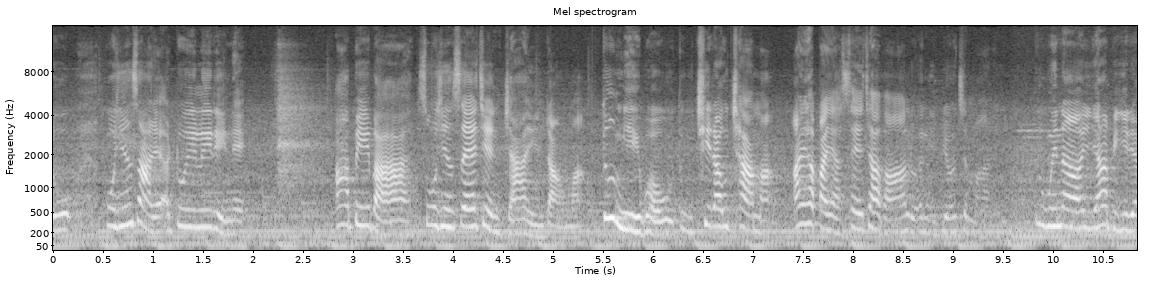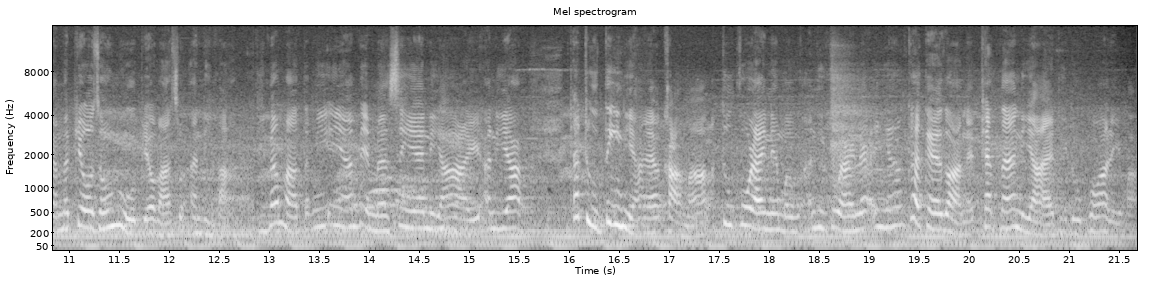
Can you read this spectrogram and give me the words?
လို့ကိုချင်းစာတဲ့အတွေးလေးတွေနဲ့အားပေးပါစိုးချင်းဆဲချင်းကြားရင်တောင်မှသူ့မြေပေါ်ကိုသူခြေထောက်ချမှအားရပါရဆဲကြပါလို့အန်ဒီပြောချင်ပါတယ်သူဝင်လာရပြီးတဲ့မပျော်ဆုံးကိုပြောပါဆိုအန်ဒီပါဒီဘက်မှာတမီးအရန်ပြင်မဆင်းရဲနေရတာအန်ဒီက ထပ်တူသိနေရတဲ့အခါမှာသူကိုယ်တိုင်နဲ့မဟုတ်အနီကိုယ်တိုင်လည်းအញ្ញမ်းခက်ခဲသွားတယ်ဖြတ်တန်းနေရတယ်ဒီလိုဘဝတွေမှာ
